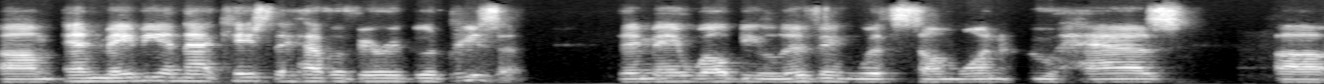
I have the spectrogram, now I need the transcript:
Um, and maybe in that case, they have a very good reason. They may well be living with someone who has uh,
